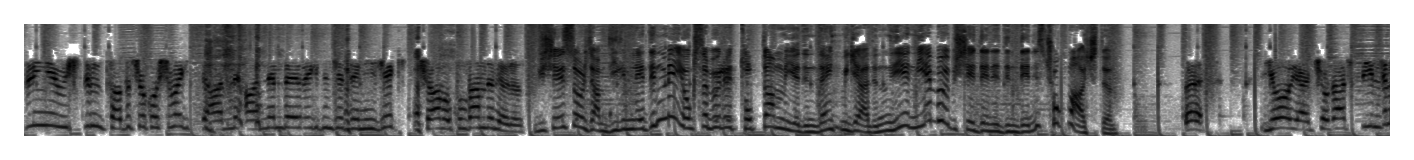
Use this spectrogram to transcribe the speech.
dün yemiştim. Tadı çok hoşuma gitti. Anne, annem de eve gidince deneyecek. Şu an okuldan dönüyoruz. Bir şey soracağım dilimledin mi yoksa böyle toptan mı yedin denk mi geldin? Niye niye böyle bir şey denedin Deniz? Çok mu açtın? Evet. Yo yani çok aç değildim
